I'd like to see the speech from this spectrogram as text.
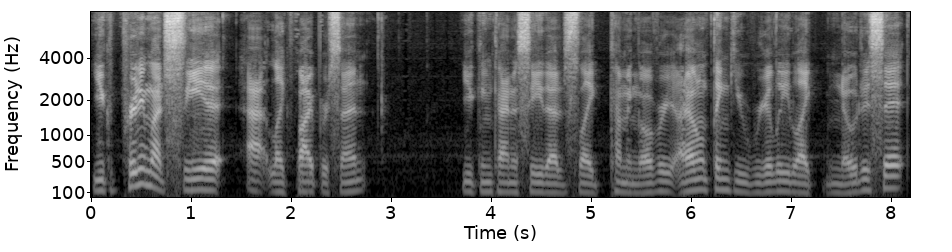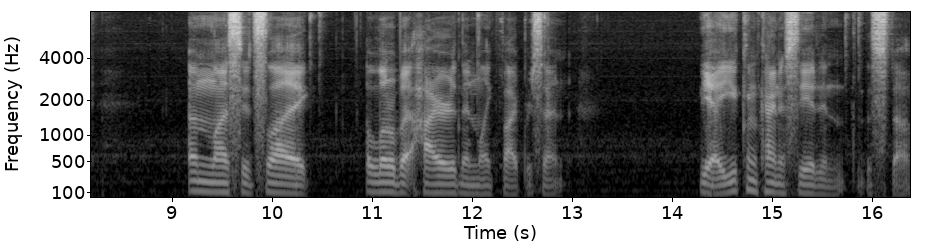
You could pretty much see it at like 5%. You can kind of see that it's like coming over. I don't think you really like notice it unless it's like a little bit higher than like 5% yeah, you can kind of see it in the stuff.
